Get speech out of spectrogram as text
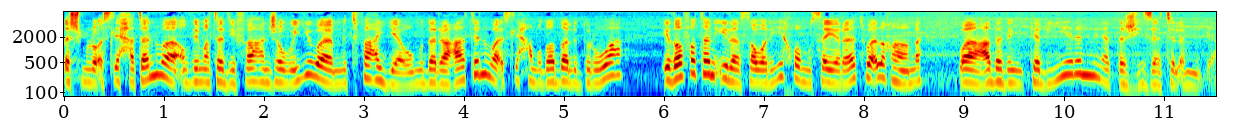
تشمل أسلحة وأنظمة دفاع جوي ومدفعية ومدرعات وأسلحة مضادة للدروع إضافة إلى صواريخ ومسيرات وألغام وعدد كبير من التجهيزات الأمنية.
